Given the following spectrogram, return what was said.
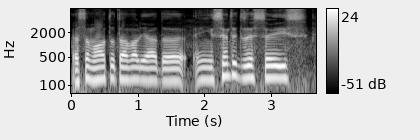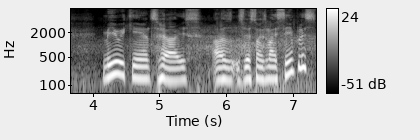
Essa moto está avaliada em 116.500 reais as versões mais simples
